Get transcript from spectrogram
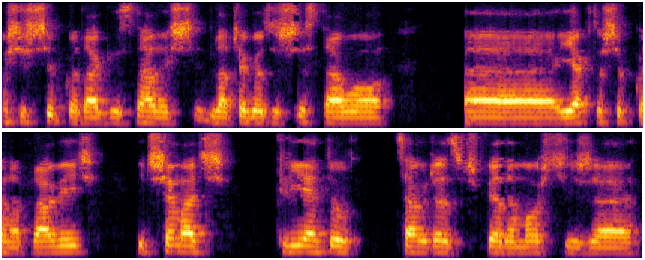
musisz szybko tak znaleźć, dlaczego coś się stało, e, jak to szybko naprawić i trzymać klientów cały czas w świadomości, że,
